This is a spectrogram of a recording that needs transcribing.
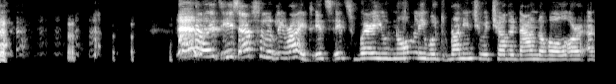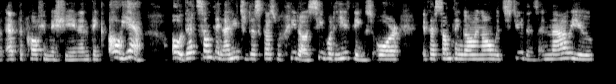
Yeah, no, it's, he's absolutely right. It's it's where you normally would run into each other down the hall or at, at the coffee machine and think, oh yeah, oh that's something I need to discuss with Guido, see what he thinks, or if there's something going on with students. And now you,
